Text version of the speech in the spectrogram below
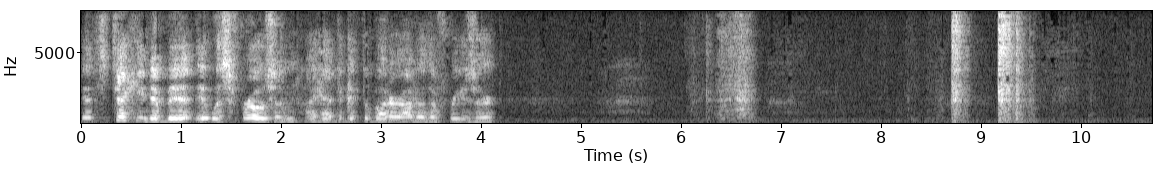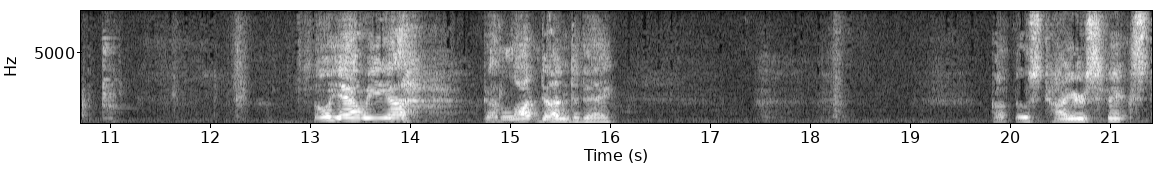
It's taking a bit. It was frozen. I had to get the butter out of the freezer. So yeah, we uh, got a lot done today. Got those tires fixed.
